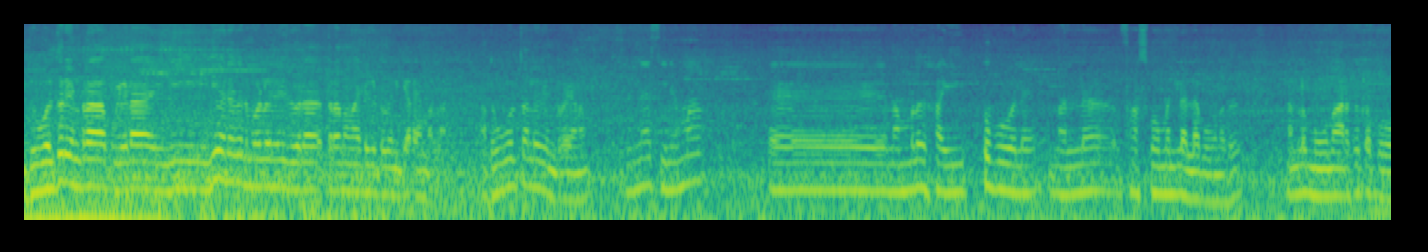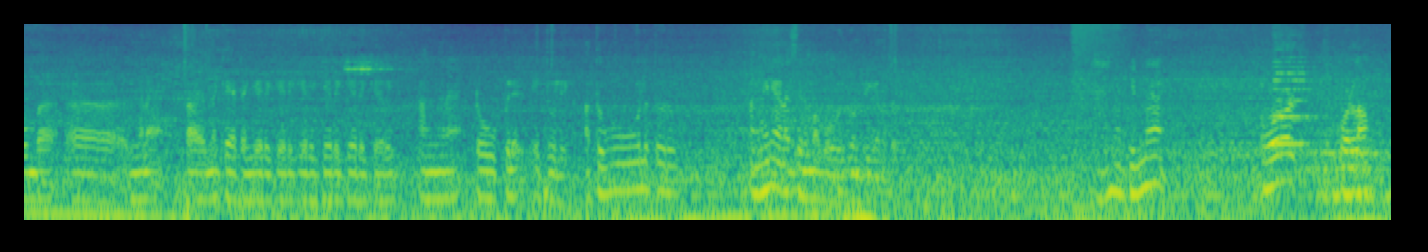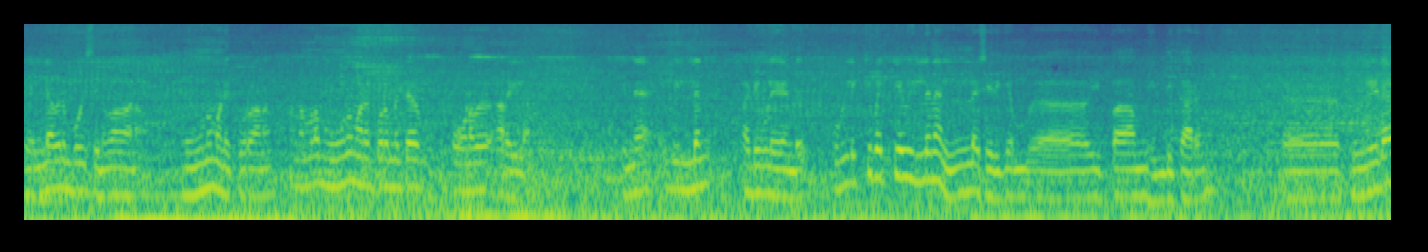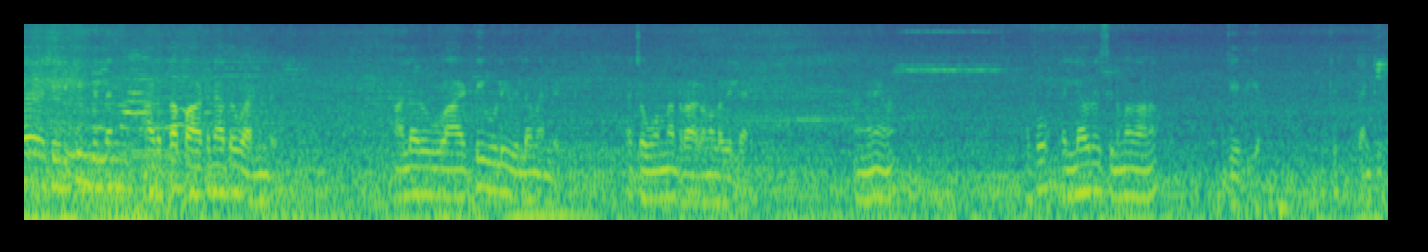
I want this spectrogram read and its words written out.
ഇതുപോലത്തെ ഒരു ഇൻട്രോ പുള്ളിയുടെ ഇനി ഇനി വരെ സിനിമകളിൽ ഇതുവരെ അത്ര നന്നായിട്ട് കിട്ടുമെന്ന് എനിക്കറിയാൻ പാടില്ല. അതുപോലത്തെ നല്ലൊരു ഇൻട്രോ ആണ് പിന്നെ സിനിമ നമ്മൾ ഹൈപ്പ് പോലെ നല്ല ഫാസ്റ്റ് മൂമെന്റിലല്ല പോകുന്നത്. നമ്മൾ മൂന്നാർക്കൊക്കെ പോകുമ്പോൾ ഇങ്ങനെ താഴ്ന്ന് കയറ്റം കയറി കയറി കയറി കയറി കയറി കയറി അങ്ങനെ ടോപ്പിൽ എത്തൂലേ. അതുപോലത്തെ ഒരു അങ്ങനെയാണ് സിനിമ പോയിക്കൊണ്ടിരിക്കുന്നത്. പിന്നെ ഓവറോൾ കൊള്ളാം. എല്ലാവരും പോയി സിനിമ കാണാം. മൂന്ന് മണിക്കൂറാണ്. നമ്മൾ മൂന്ന് മണിക്കൂർ എന്നിട്ട് പോണത് അറിയില്ല. പിന്നെ വില്ലൻ അടിപൊളിയായുണ്ട്. പുള്ളിക്ക് പറ്റിയ വില്ലനല്ല ശരിക്കും ഇപ്പം ഹിന്ദിക്കാരൻ. പുള്ളിയുടെ ശരിക്കും വില്ലൻ അടുത്ത പാട്ടിനകത്ത് വരുന്നുണ്ട് നല്ലൊരു അടിപൊളി വില്ലനുണ്ട് ആ ചുവന്ന ഡ്രാഗണുള്ള വില്ലൻ. അങ്ങനെയാണ്. അപ്പോൾ എല്ലാവരും സിനിമ കാണാം ജയിപ്പിക്കാം. Okay thank you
